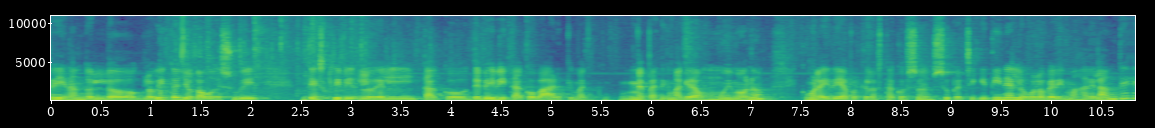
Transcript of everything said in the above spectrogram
rellenando los globitos. Yo acabo de subir, de escribir lo del taco, de Baby Taco Bar, que me, me parece que me ha quedado muy mono, como la idea porque los tacos son súper chiquitines, luego lo veréis más adelante.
